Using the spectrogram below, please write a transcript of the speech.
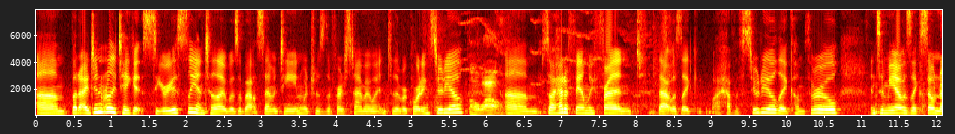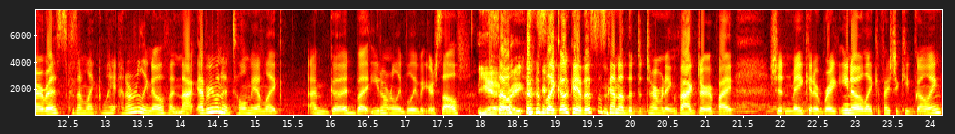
Um, but I didn't really take it seriously until I was about 17, which was the first time I went into the recording studio. Oh wow! Um, so I had a family friend that was like, I have a studio, like come through. And to me, I was like so nervous because I'm like, wait, I don't really know if I'm that. Everyone had told me I'm like, I'm good, but you don't really believe it yourself. Yeah, So right? I was like, okay, this is kind of the determining factor if I should make it or break, you know, like if I should keep going.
